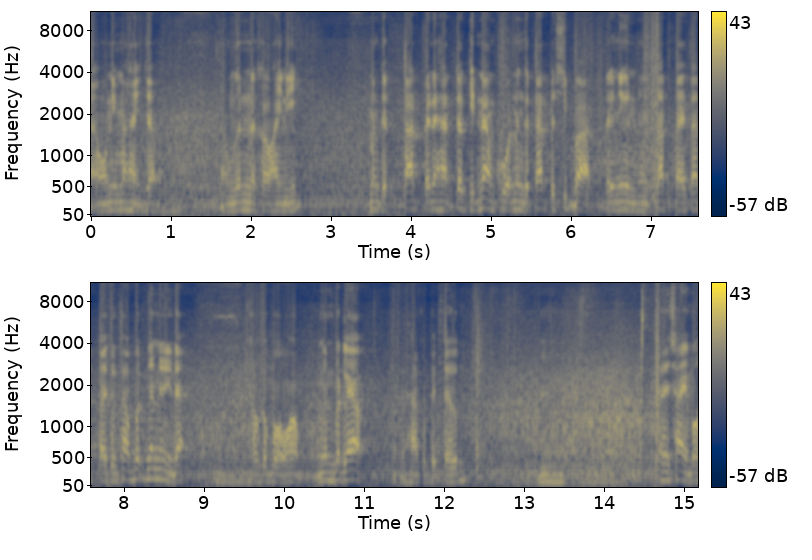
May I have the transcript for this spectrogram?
เอานี่มาให้เจ้าเอาเงินนะเขาให้นี้ มันก็ตัดไปนะฮะเจ้ากินน้ำขวดหนึ่งก็ตัดไปสิบบาทได้เงินตัดไปตัดไปจนเท่าเบิดเงินนี่แหละเขาก็บอกว่าเงินเบิดแล้วนะฮะก็ไปเติมอืม ไม่ได้ใช่บ่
